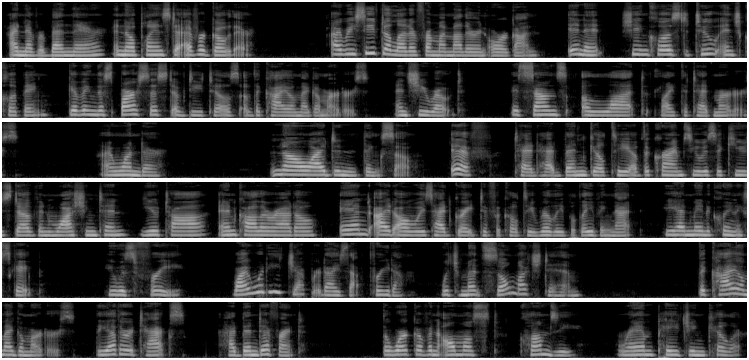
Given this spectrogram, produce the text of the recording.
I'd never been there and no plans to ever go there. I received a letter from my mother in Oregon. In it, she enclosed a two inch clipping giving the sparsest of details of the Chi Omega murders, and she wrote, It sounds a lot like the Ted murders. I wonder. No, I didn't think so. If Ted had been guilty of the crimes he was accused of in Washington, Utah, and Colorado, and I'd always had great difficulty really believing that, he had made a clean escape. He was free. Why would he jeopardize that freedom, which meant so much to him? The Chi Omega murders, the other attacks, had been different. The work of an almost clumsy, rampaging killer.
